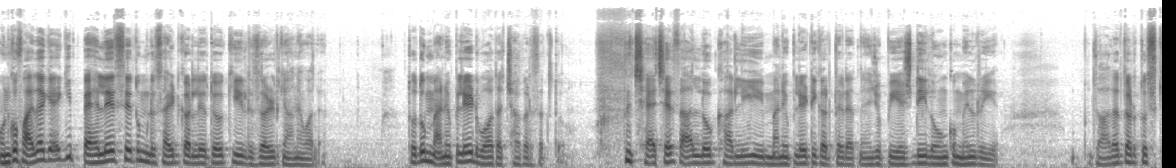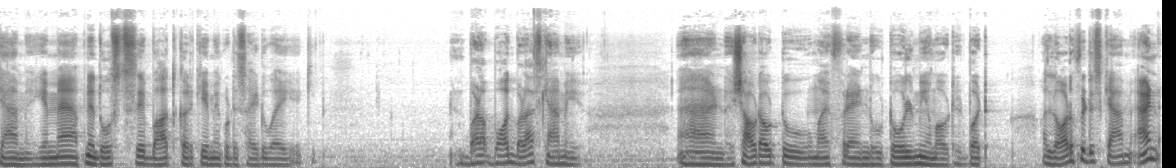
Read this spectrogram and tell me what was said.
उनको फ़ायदा क्या है कि पहले से तुम डिसाइड कर लेते हो कि रिज़ल्ट क्या आने वाला है। तो तुम मैनिपुलेट बहुत अच्छा कर सकते हो। छः छः साल लोग खाली मैनिपुलेट ही करते रहते हैं, जो पीएचडी लोगों को मिल रही है। ज़्यादातर तो स्कैम है। ये मैं अपने दोस्त से बात करके मेरे को डिसाइड हुआ है ये कि बड़ा, बहुत बड़ा स्कैम है ये। And shout out to my friend who told me about it but a lot of it scam and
